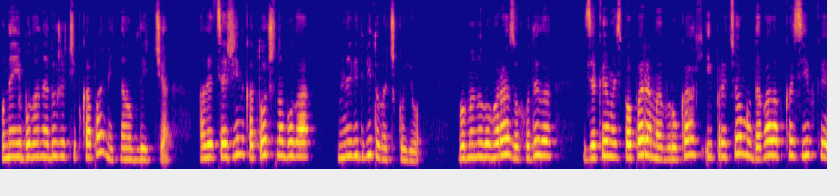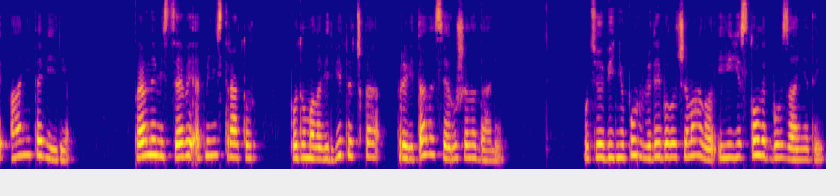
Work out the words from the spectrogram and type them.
У неї була не дуже чіпка пам'ять на обличчя, але ця жінка точно була не відвідувачкою, бо минулого разу ходила з якимись паперами в руках і при цьому давала вказівки Ані та Вірі. Певний місцевий адміністратор, подумала відвідувачка, привіталася і рушила далі. У цю обідню пору людей було чимало, і її столик був зайнятий.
